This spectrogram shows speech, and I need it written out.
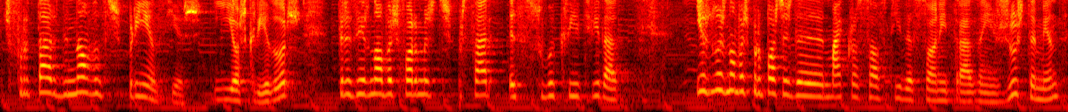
desfrutar de novas experiências e, aos criadores, trazer novas formas de expressar a sua criatividade. E as duas novas propostas da Microsoft e da Sony trazem justamente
